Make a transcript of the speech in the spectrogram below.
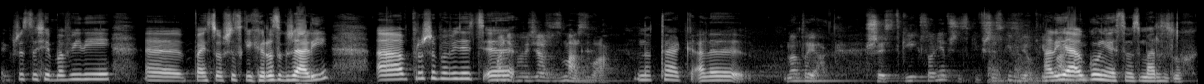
Jak wszyscy się bawili, e, państwo wszystkich rozgrzali, a proszę powiedzieć... E, powiedziała, że zmarzła. no tak, ale, No to jak? Wszystkich? To nie wszystkich. Wszystkich z wyjątkiem ale ja pani. ogólnie jestem zmarzluch.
